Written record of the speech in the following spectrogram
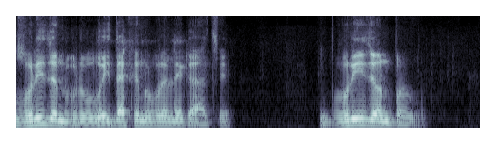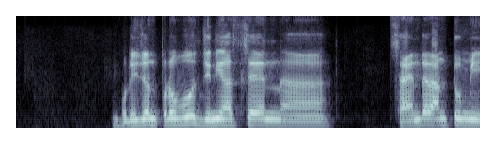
ভুরিজন প্রভু, ওই দেখেন উপরে লেখা আছে। ভুরিজন প্রভু। ভুরিজন প্রভু যিনি আসছেন সারেন্ডার আনটু মি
